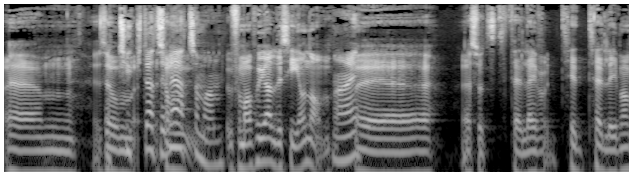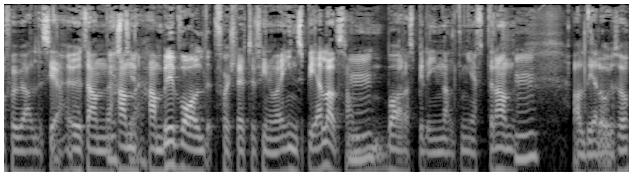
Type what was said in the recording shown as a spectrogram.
ehm, som, tyckte att det lät som han. För man får ju aldrig se honom. Nej. Eh, alltså Ted, Lev- Ted, Ted Levine får vi aldrig se. Utan Just han, det. han blev vald först efter filmen var inspelad. Så han Mm. bara spelade in allting i efterhand. All dialog och så.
